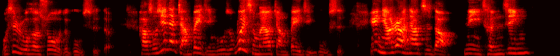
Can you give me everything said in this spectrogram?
我是如何说我的故事的。好，首先在讲背景故事，为什么要讲背景故事？因为你要让人家知道你曾经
